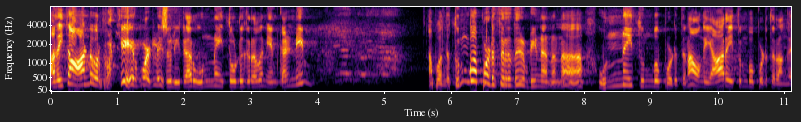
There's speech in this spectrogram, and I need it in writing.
அதைத்தான் ஆண்டவர் பழைய ஏற்பாட்டிலே சொல்லிட்டார் உன்னை தொடுகிறவன் என் கண்ணின் அப்போ அந்த துன்பப்படுத்துறது அப்படின்னு என்னன்னா உன்னை துன்பப்படுத்தினா அவங்க யாரை துன்பப்படுத்துறாங்க?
